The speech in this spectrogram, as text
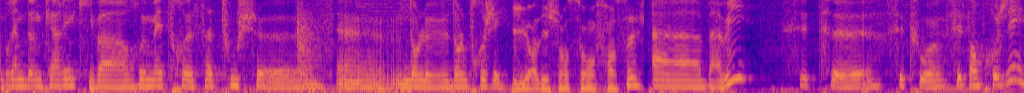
Brendan Carey qui va remettre sa touche dans, le, dans le projet. Il y aura des chansons en français? Ah bah oui, c'est euh, c'est tout, c'est en projet.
